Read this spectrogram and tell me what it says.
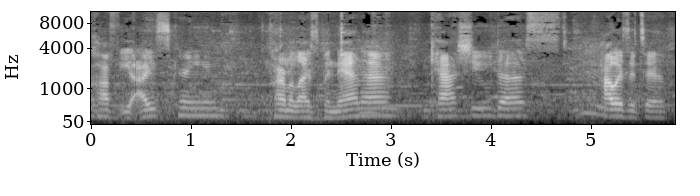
coffee ice cream, caramelized banana, cashew dust. Mm. How is it, Tiff?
